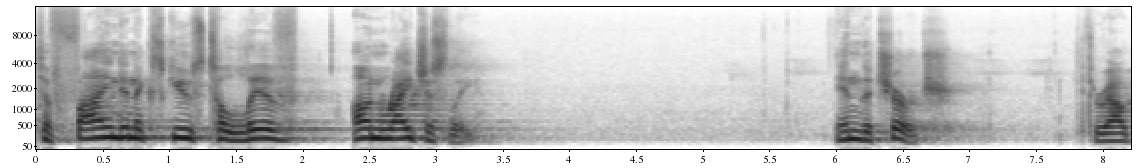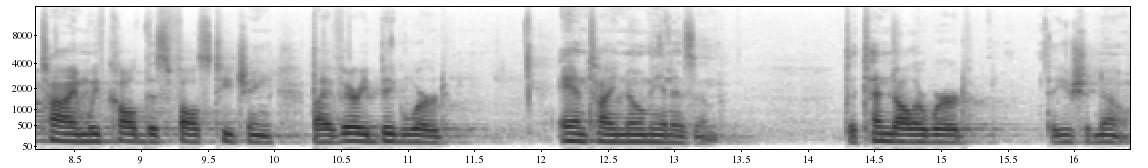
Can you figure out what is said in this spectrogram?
to find an excuse to live unrighteously. In the church, Throughout time, we've called this false teaching by a very big word antinomianism. It's a $10 word that you should know.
